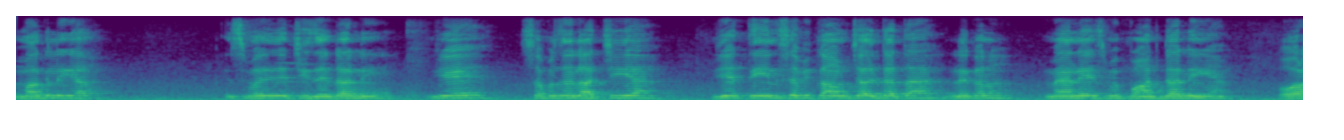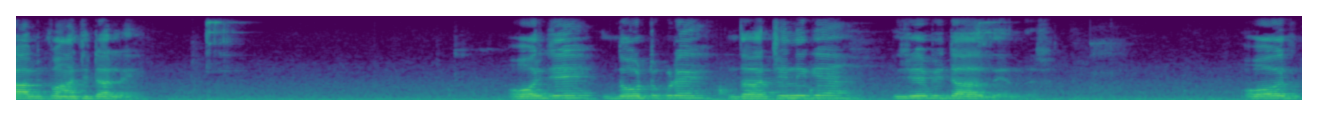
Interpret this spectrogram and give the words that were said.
मग लिया, इसमें ये चीज़ें डाली। ये सब्ज़ इलाची है, ये तीन से भी काम चल जाता है, लेकिन मैंने इसमें पाँच डाली हैं और आप पाँच डालें। और ये दो टुकड़े दालचीनी के हैं, ये भी डाल दें अंदर। और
